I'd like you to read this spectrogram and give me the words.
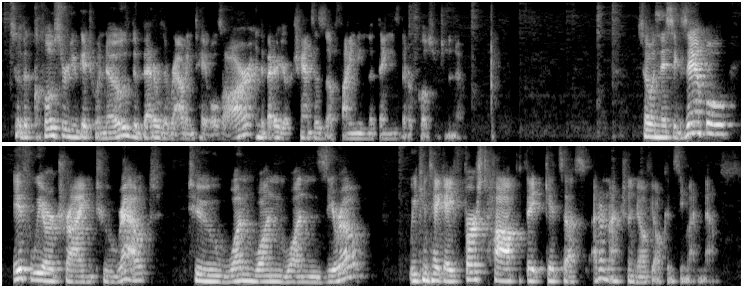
So the closer you get to a node, the better the routing tables are, and the better your chances of finding the things that are closer to the node. So in this example, if we are trying to route to 1110, we can take a first hop that gets us, I don't actually know if y'all can see my mouse,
